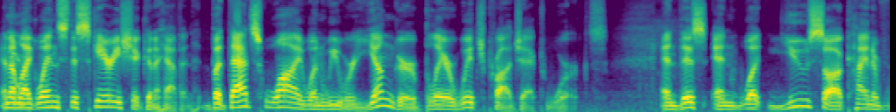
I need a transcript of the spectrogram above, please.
And I'm like, when's the scary shit going to happen? But that's why when we were younger, Blair Witch Project works. And this and what you saw kind of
